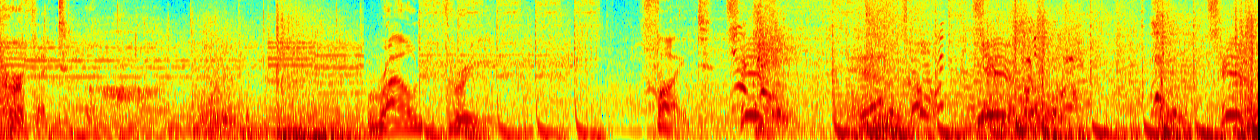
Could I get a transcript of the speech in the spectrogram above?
Perfect. Round three. Fight. KO.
